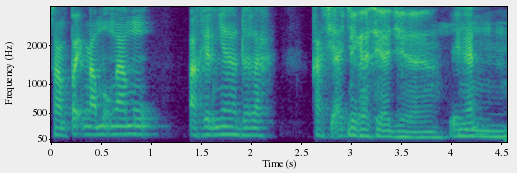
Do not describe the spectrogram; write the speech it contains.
sampai ngamuk-ngamuk, akhirnya udahlah kasih aja. Dikasih aja. Iya kan? Hmm.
